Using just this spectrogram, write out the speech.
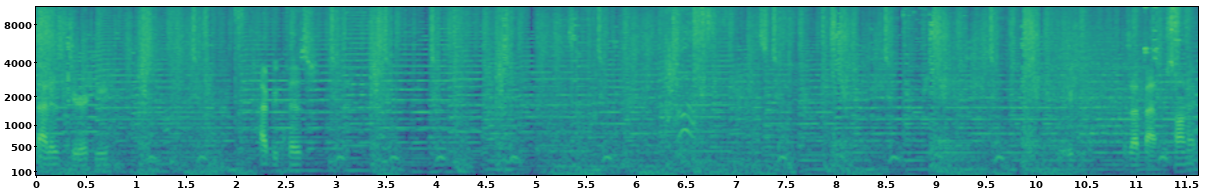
That is jerky. I'd be pissed. Is that bad Sonic?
